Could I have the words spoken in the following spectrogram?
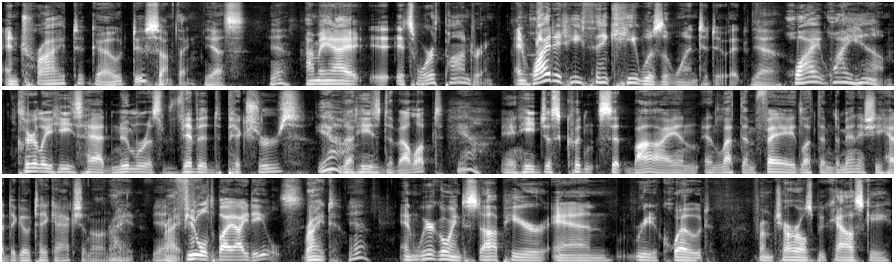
and try to go do something. Yes. Yeah. I mean, I it's worth pondering. And why did he think he was the one to do it? Yeah. Why why him? Clearly, he's had numerous vivid pictures Yeah. that he's developed. Yeah. And he just couldn't sit by and, and let them fade, let them diminish. He had to go take action on them. Right, Yeah. right. Fueled by ideals. Right. Yeah. And we're going to stop here and read a quote from Charles Bukowski.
